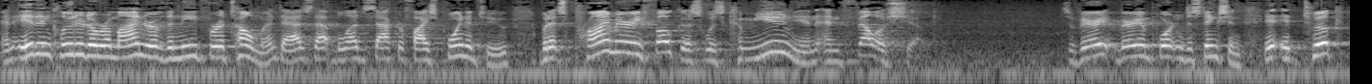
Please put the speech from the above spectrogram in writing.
And it included a reminder of the need for atonement, as that blood sacrifice pointed to, but its primary focus was communion and fellowship. It's a very, very important distinction. It, it, took,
